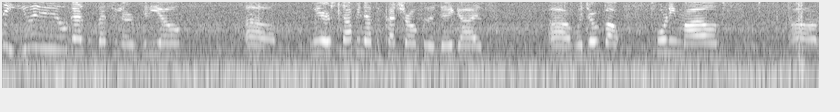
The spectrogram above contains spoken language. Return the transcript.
the you guys welcome back to another video. Um, we are stopping at the Petro for the day, guys. Um, we drove about 40 miles um,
